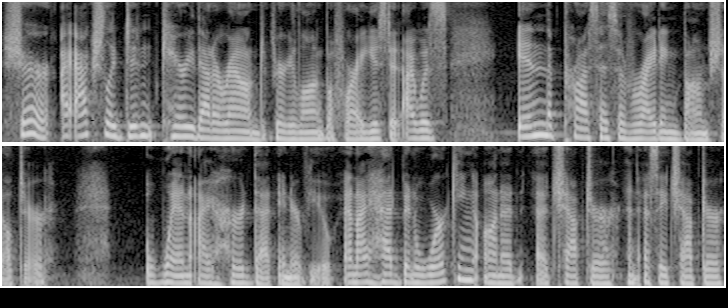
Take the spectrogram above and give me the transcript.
Sure. I actually didn't carry that around very long before I used it. I was in the process of writing Bomb Shelter when I heard that interview. And I had been working on a, a chapter, an essay chapter,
